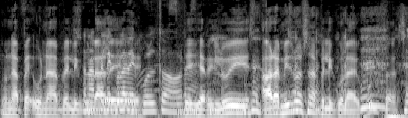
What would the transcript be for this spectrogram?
una, pe- una película, película de culto ahora. de Jerry Lewis. Ahora mismo es una película de culto, sí.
